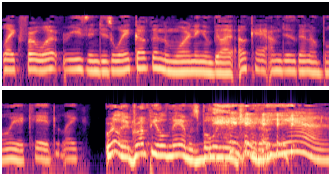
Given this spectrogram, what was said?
Like for what reason? Just wake up in the morning and be like, okay, I'm just gonna bully a kid. Like really, a grumpy old man was bullying a kid. Huh? yeah.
